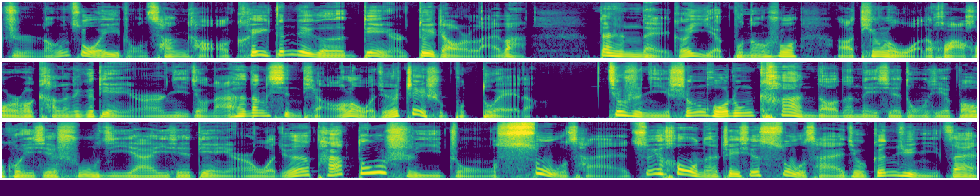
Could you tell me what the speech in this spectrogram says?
只能作为一种参考，可以跟这个电影对照着来吧。但是哪个也不能说啊，听了我的话，或者说看了这个电影，你就拿它当信条了。我觉得这是不对的。就是你生活中看到的那些东西，包括一些书籍啊、一些电影，我觉得它都是一种素材。最后呢，这些素材就根据你在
